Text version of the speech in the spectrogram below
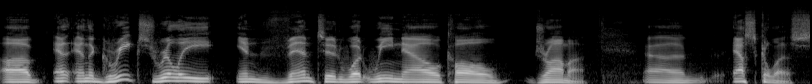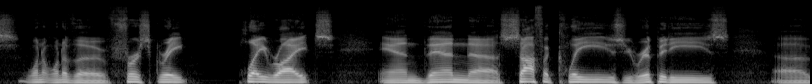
Uh, and, and the Greeks really invented what we now call drama. Uh, Aeschylus, one, one of the first great playwrights, and then uh, Sophocles, Euripides, uh,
